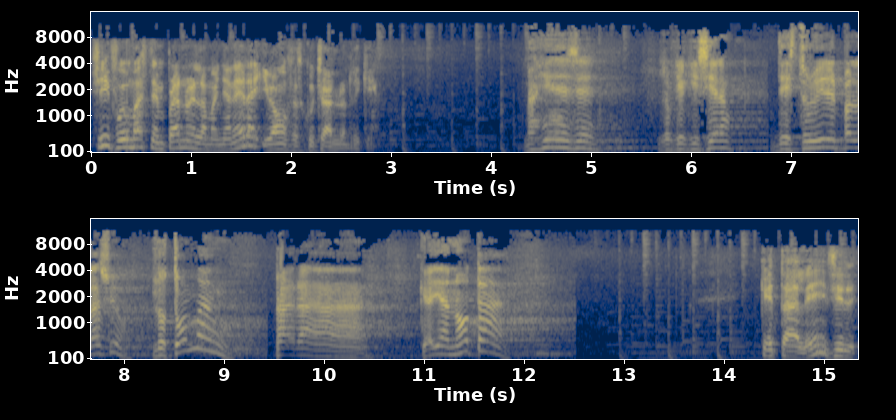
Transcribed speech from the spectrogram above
Sí, fue más temprano en la mañanera y vamos a escucharlo, Enrique. Imagínense lo que quisieran, destruir el palacio. Lo toman para que haya nota. ¿Qué tal, eh? Es decir,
